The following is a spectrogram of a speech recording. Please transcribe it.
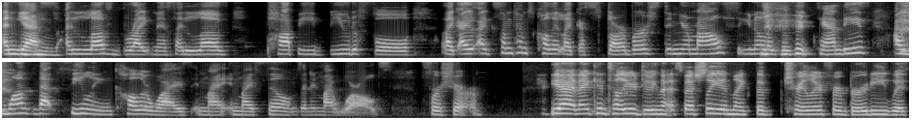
And yes mm-hmm. i love brightness. I love poppy, beautiful. Like I, I sometimes call it like a starburst in your mouth, you know, like those candies. I want that feeling color wise in my in my films and in my worlds for sure. Yeah, and I can tell you're doing that, especially in like the trailer for Birdie with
